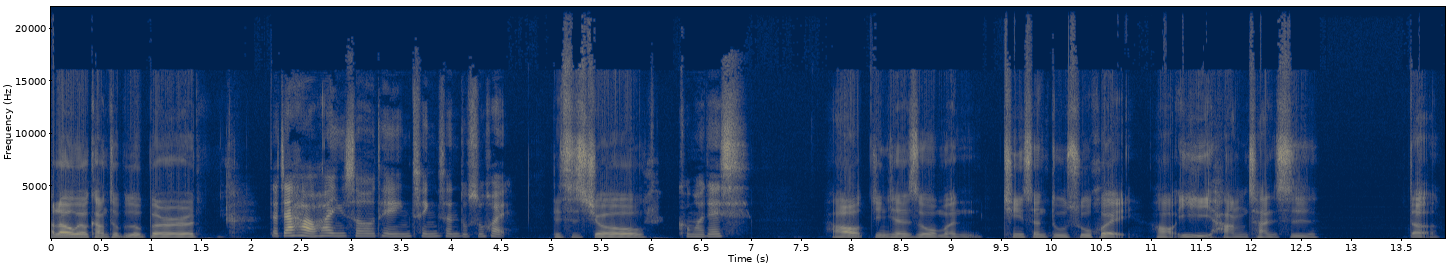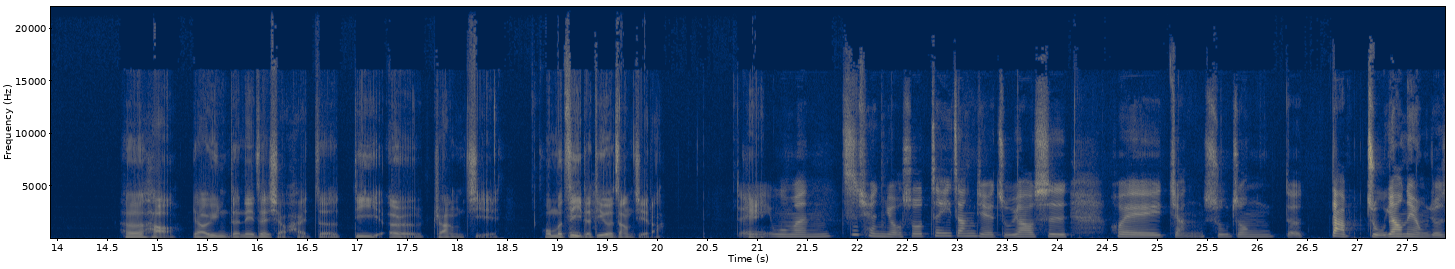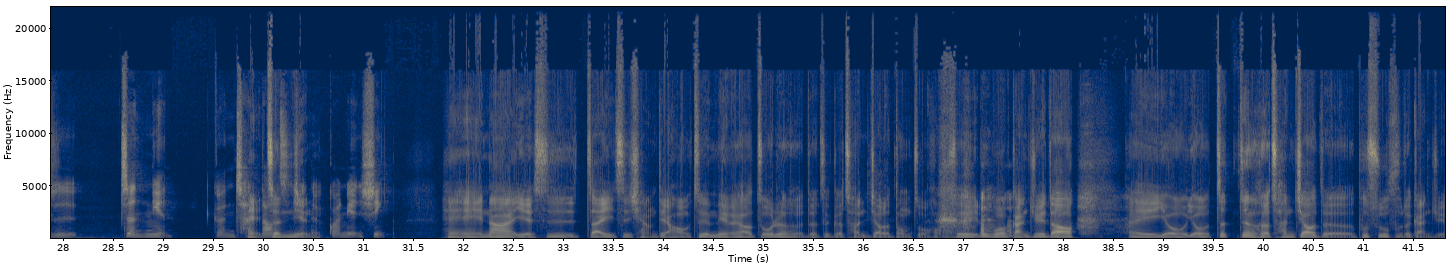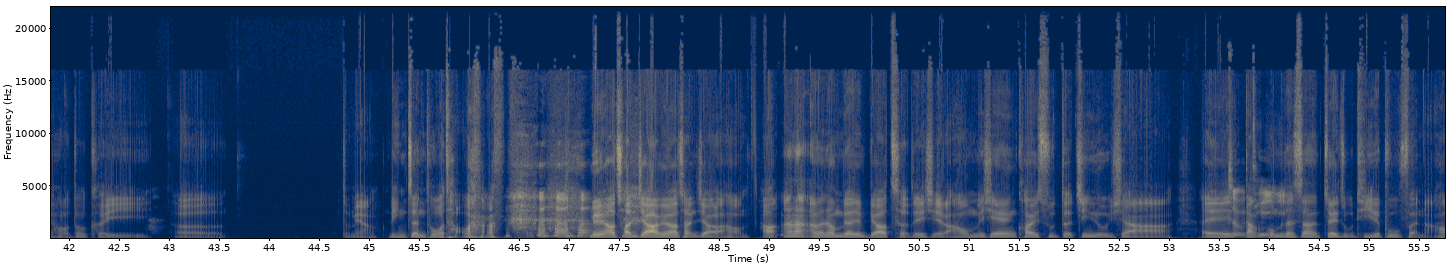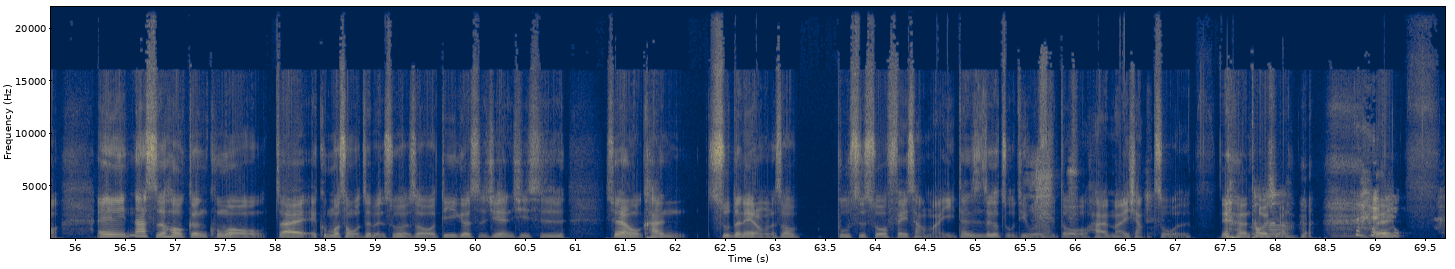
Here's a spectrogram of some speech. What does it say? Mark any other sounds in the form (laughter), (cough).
Hello, welcome to Bluebird. 大家好，欢迎收听轻声读书会。This is Joe. 库莫德斯，好，今天是我们轻声读书会，好、一行禅师的和好疗愈你的内在小孩的第二章节，我们自己的第二章节啦。对我们之前有说这一章节主要是会讲书中的大主要内容，就是正念跟正念之间的关联性。嘿嘿嘿，那也是再一次强调哈，这边没有要做任何的这个传教的动作哈，所以如果感觉到诶、有有这任何传教的不舒服的感觉哈，都可以呃怎么样临阵脱逃啊？(laughs) 没有要传教啊，没有要传教了哈。好，那那啊那我们就先不要扯这些了哈，我们先快速的进入一下诶、当我们在上最主题的部分然后诶、那时候跟库某在诶库某送我这本书的时候，第一个时间其实。虽然我看书的内容的时候不是说非常满意，但是这个主题我一直都还蛮想做的，因 (laughs) 为偷笑。(laughs) 对，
